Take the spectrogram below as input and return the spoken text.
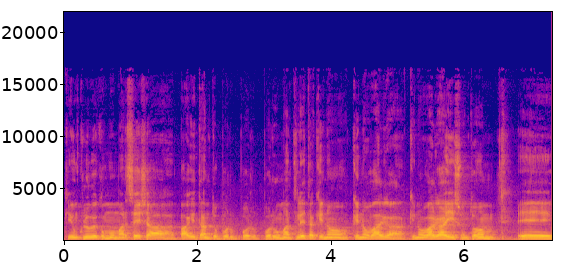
que un club como Marsella pague tanto por, por, por, un atleta que no, que no valga que no valga eso. Entonces, eh,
